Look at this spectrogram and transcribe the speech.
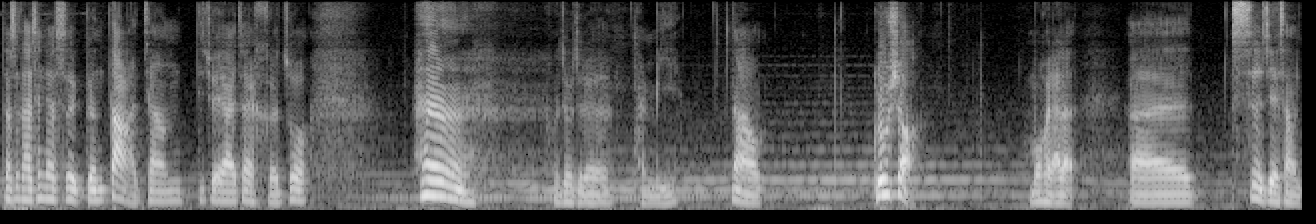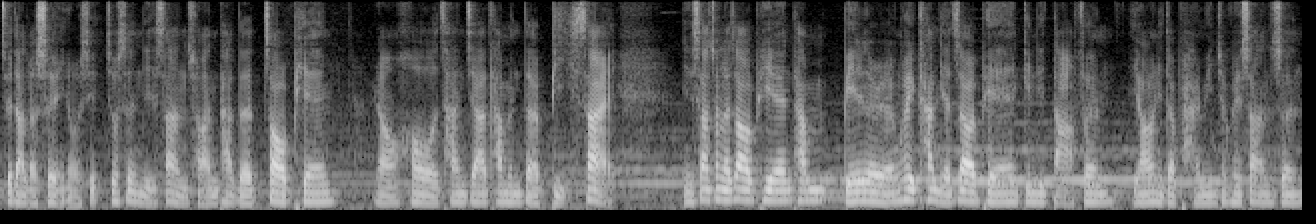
但是他现在是跟大疆 DJI 在合作，哼，我就觉得很迷。那 g r o w Shot，我们回来了。呃，世界上最大的摄影游戏就是你上传他的照片，然后参加他们的比赛。你上传的照片，他们别的人会看你的照片，给你打分，然后你的排名就会上升。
